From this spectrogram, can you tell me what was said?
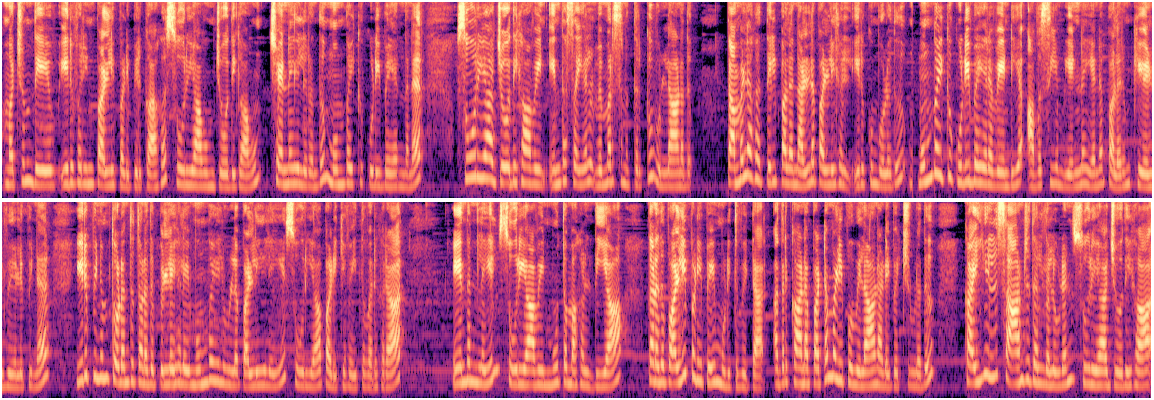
மற்றும் தேவ் இருவரின் பள்ளி படிப்பிற்காக சூர்யாவும் ஜோதிகாவும் சென்னையிலிருந்து மும்பைக்கு குடிபெயர்ந்தனர். சூர்யா ஜோதிகாவின் இந்த செயல் விமர்சனத்திற்கு உள்ளானது. தமிழகத்தில் பல நல்ல பள்ளிகள் இருக்கும் பொழுது மும்பைக்கு குடிபெயர வேண்டிய அவசியம் என்ன என பலரும் கேள்வி எழுப்பினர். இருப்பினும் தொடர்ந்து தனது பிள்ளைகளை மும்பையில் உள்ள பள்ளியிலேயே சூர்யா படிக்க வைத்து வருகிறார். இந்த நிலையில் சூர்யாவின் மூத்த மகள் தியா தனது பள்ளிப்படிப்பை முடித்துவிட்டார். அதற்கான பட்டமளிப்பு விழா நடைபெற்றுள்ளது. கையில் சான்றிதழ்களுடன் சூர்யா ஜோதிகா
